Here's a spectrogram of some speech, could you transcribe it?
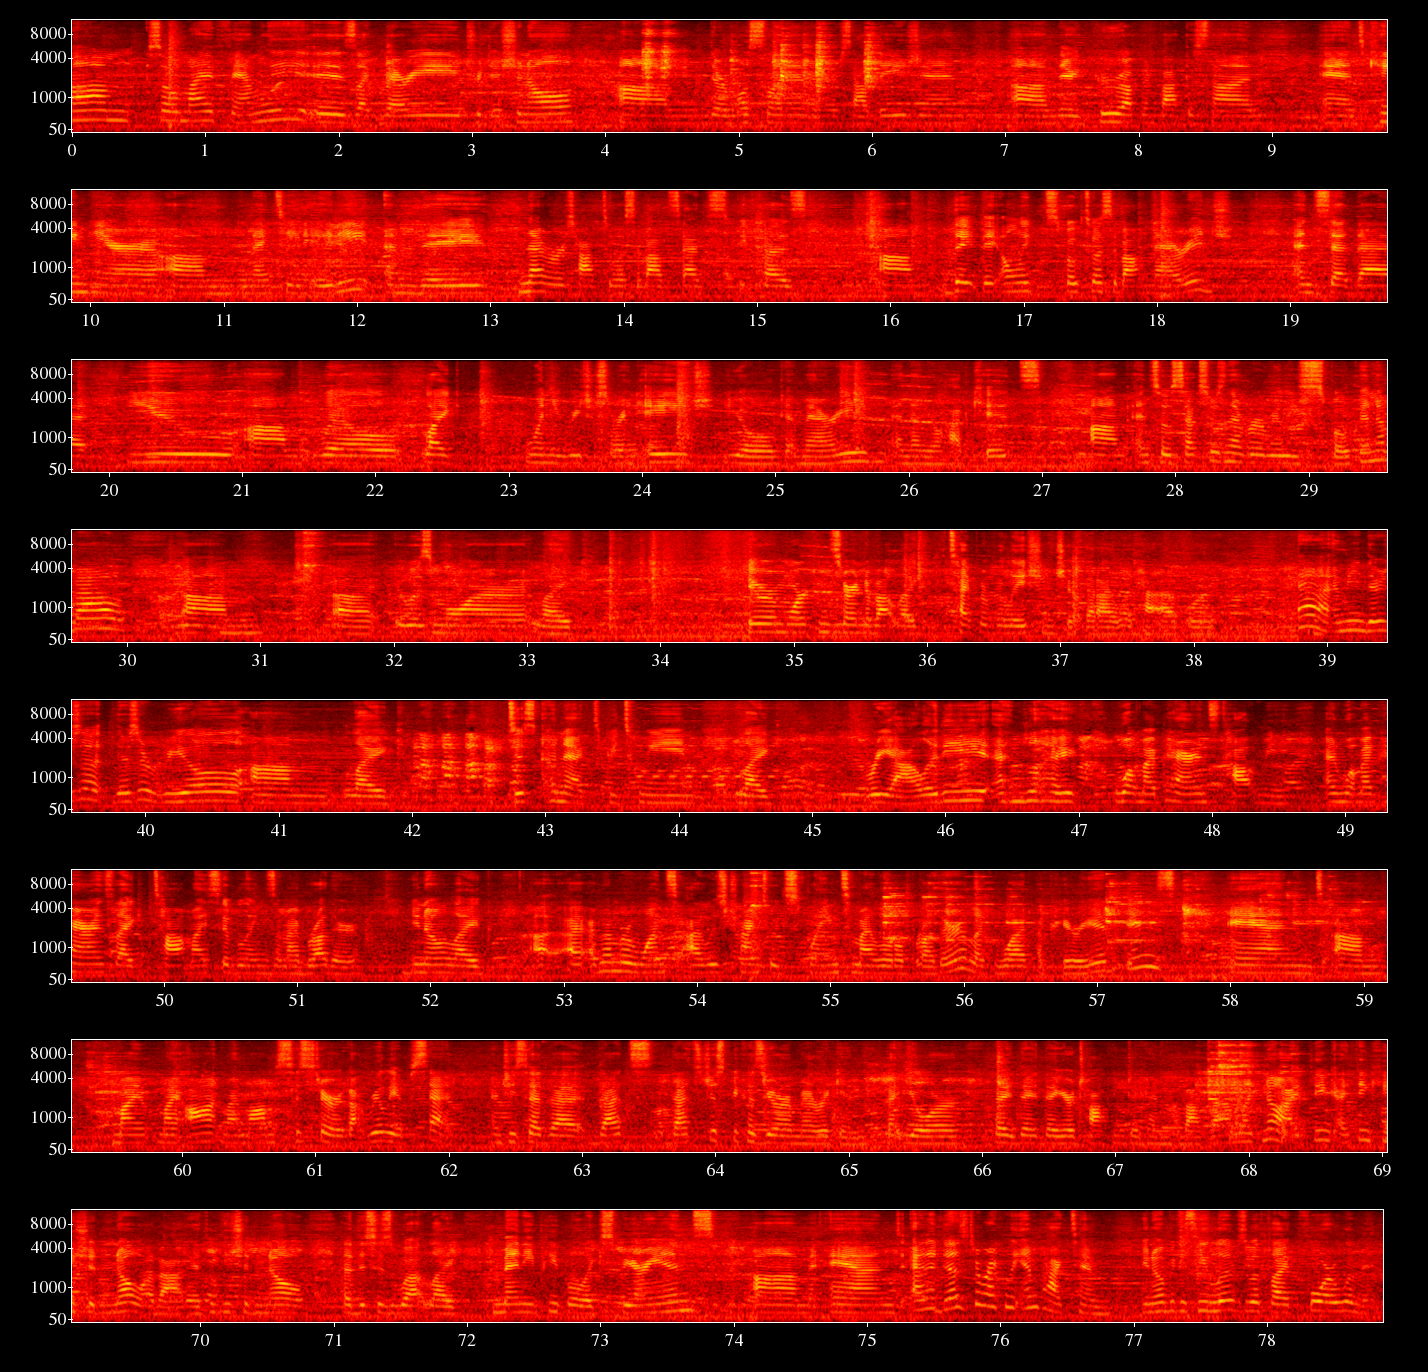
Um, so my family is like very traditional. Um, they're Muslim and they're South Asian. Um, they grew up in Pakistan and came here um, in 1980 and they never talked to us about sex because um, they, they only spoke to us about marriage and said that you um, will like when you reach a certain age, you'll get married and then you'll have kids. Um, and so sex was never really spoken about. Um, uh, it was more like they were more concerned about like type of relationship that I would have or yeah, I mean there's a there's a real um, like disconnect between like reality and like what my parents taught me and what my parents like taught my siblings and my brother you know like I, I remember once I was trying to explain to my little brother like what a period is. And um, my, my aunt my mom's sister got really upset. And she said that that's that's just because you're American that you're that, that, that, you're talking to him about that. I'm like no I think I think he should know about it. I think he should know that this is what like many people experience. Um, and and it does directly impact him you know because he lives with like four women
